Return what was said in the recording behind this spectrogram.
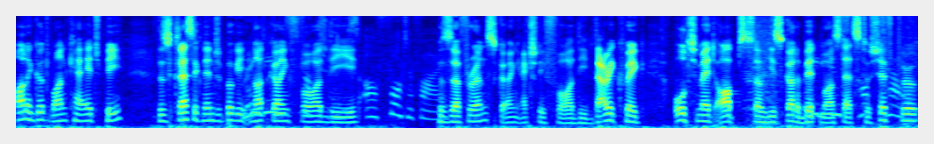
on a good 1k HP. This is classic Ninja Boogie, not going for the Perseverance, going actually for the very quick Ultimate Orb, so he's got a bit more stats to shift through,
